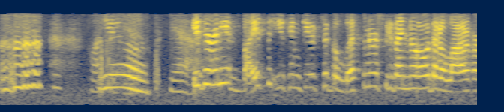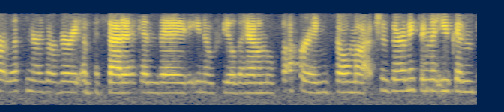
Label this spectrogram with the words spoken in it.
Of Yeah. years. Yeah. Is there any advice that you can give to the listeners? Because I know that a lot of our listeners are very empathetic and they, you know, feel the animals suffering so much. Is there anything that you can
